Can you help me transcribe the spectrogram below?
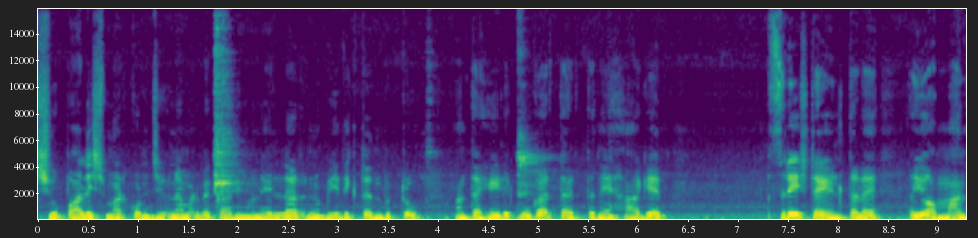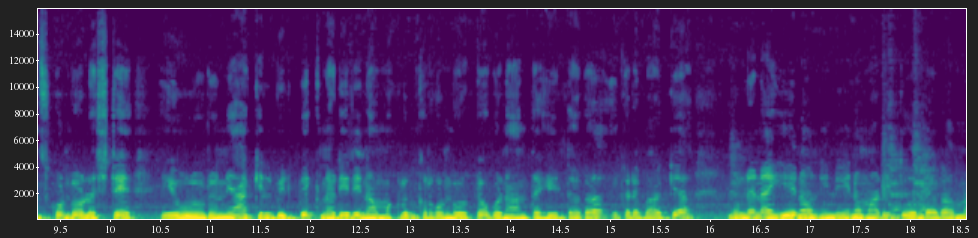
ಶೂ ಪಾಲಿಷ್ ಮಾಡ್ಕೊಂಡು ಜೀವನ ಮಾಡಬೇಕಾ? ನಿಮ್ಮನ್ನ ಎಲ್ಲರನ್ನು ಬೀದಿಗೆ ತಂದುಬಿಟ್ರು ಅಂತ ಹೇಳಿ ಕೂಗಾಡ್ತಾ ಇರ್ತಾನೆ. ಹಾಗೆ ಶ್ರೇಷ್ಠ ಹೇಳ್ತಾಳೆ ಅಯ್ಯೋ, ಅಮ್ಮ ಅನ್ಸ್ಕೊಂಡು ಅಷ್ಟೇ ಇವ್ರನ್ನ ಯಾಕೆ ಇಲ್ಲಿ ಬಿಡ್ಬೇಕು? ನಡೀರಿ, ನಾವು ಮಕ್ಳನ್ನ ಕರ್ಕೊಂಡು ಹೊರಟೋಗೋಣ ಅಂತ ಹೇಳಿದಾಗ, ಈ ಕಡೆ ಭಾಗ್ಯ ಗುಂಡನ ಏನೋ, ನೀನೇನೋ ಮಾಡಿದ್ದು? ಅಂದಾಗ, ಅಮ್ಮ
